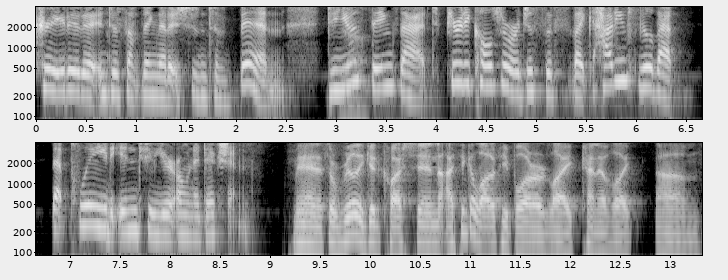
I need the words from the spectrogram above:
created it into something that it shouldn't have been. Do you yeah. think that purity culture or just the like how do you feel that that played into your own addiction? Man, it's a really good question. I think a lot of people are like kind of like um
